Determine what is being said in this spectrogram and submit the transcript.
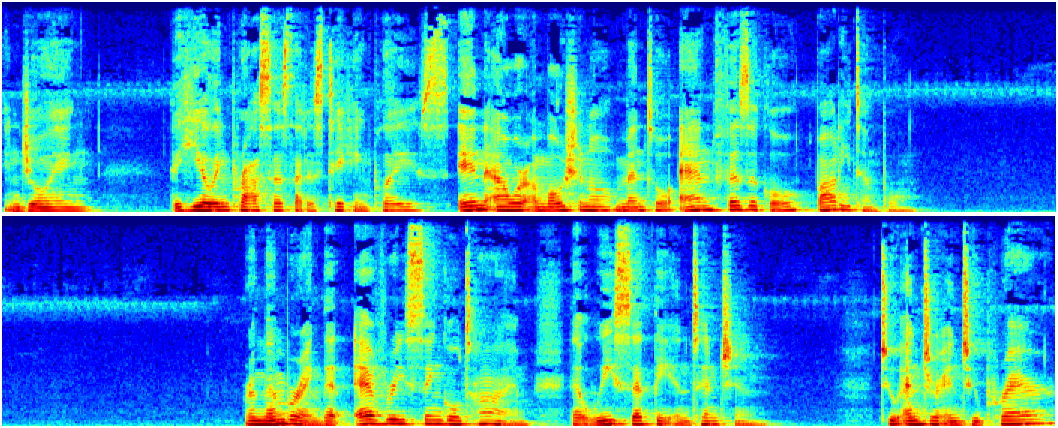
enjoying the healing process that is taking place in our emotional, mental, and physical body temple. Remembering that every single time that we set the intention to enter into prayer,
